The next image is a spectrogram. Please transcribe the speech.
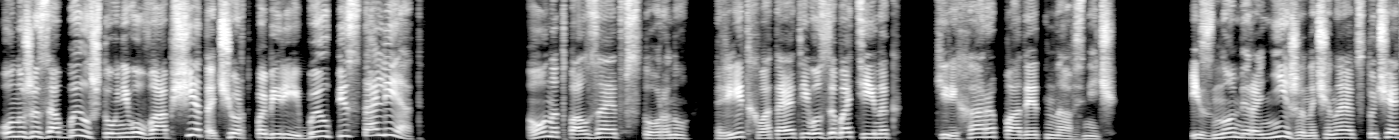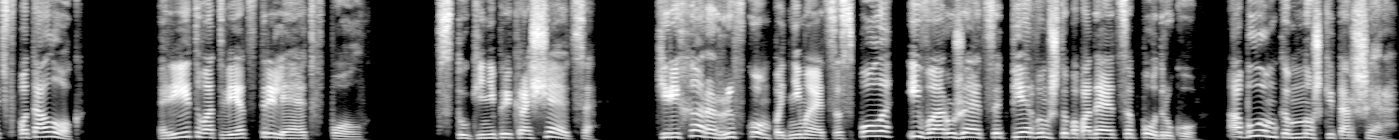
Он уже забыл, что у него вообще-то, черт побери, был пистолет. Он отползает в сторону. Рид хватает его за ботинок. Кирихара падает навзничь. Из номера ниже начинают стучать в потолок. Рид в ответ стреляет в пол. Стуки не прекращаются. Кирихара рывком поднимается с пола и вооружается первым, что попадается под руку — обломком ножки торшера.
